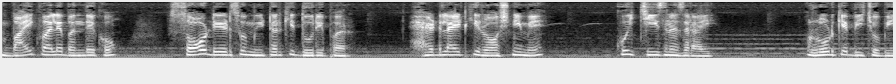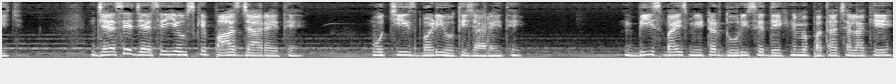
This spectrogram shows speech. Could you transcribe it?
बाइक वाले बंदे को 100-150 मीटर की दूरी पर हेडलाइट की रोशनी में कोई चीज़ नज़र आई। रोड के बीचों बीच जैसे जैसे ये उसके पास जा रहे थे, वो चीज़ बड़ी होती जा रही थी। 20-22 मीटर दूरी से देखने में पता चला कि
